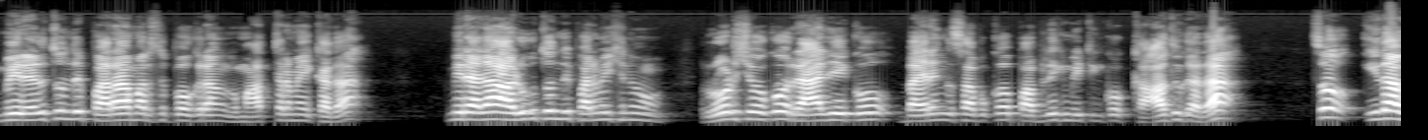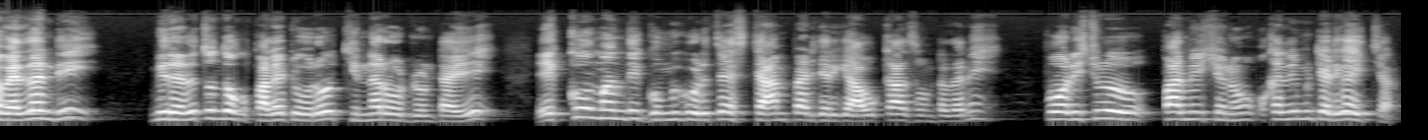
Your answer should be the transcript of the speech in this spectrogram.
మీరు వెళుతుంది పరామర్శ ప్రోగ్రాంకు మాత్రమే కదా. మీరు ఎలా అడుగుతుంది పర్మిషన్? రోడ్ షోకో ర్యాలీకో బహిరంగ సభకో పబ్లిక్ మీటింగ్కో కాదు కదా. సో ఇలా వెళ్ళండి. మీరు వెళుతుంది ఒక పల్లెటూరు చిన్న రోడ్లు ఉంటాయి. ఎక్కువ మంది గుమ్మిగూడితే స్టాంప్ ప్యాడ్ జరిగే అవకాశం ఉంటుందని పోలీసులు పర్మిషన్ ఒక లిమిటెడ్గా ఇచ్చారు.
